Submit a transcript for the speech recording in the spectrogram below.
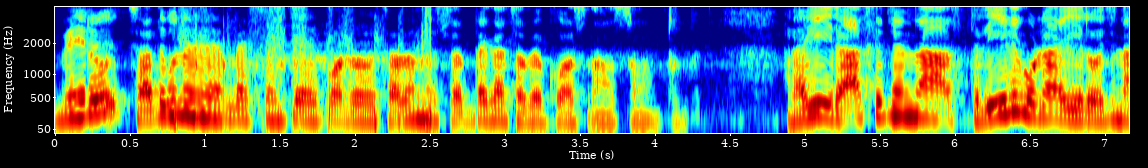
మీరు చదువుని నిర్లక్ష్యం చేయకూడదు చదువుని శ్రద్ధగా చదువుకోవాల్సిన అవసరం ఉంటుంది. అలాగే ఈ రాశికి చెందిన స్త్రీలు కూడా ఈ రోజున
